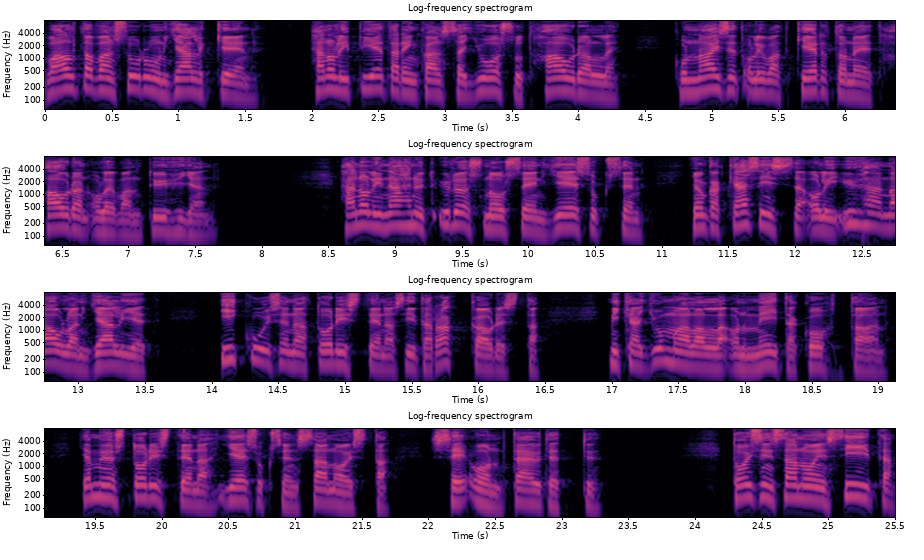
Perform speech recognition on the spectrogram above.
Valtavan surun jälkeen hän oli Pietarin kanssa juossut haudalle, kun naiset olivat kertoneet haudan olevan tyhjän. Hän oli nähnyt ylösnouseen Jeesuksen, jonka käsissä oli yhä naulan jäljet, ikuisena todisteena siitä rakkaudesta, mikä Jumalalla on meitä kohtaan, ja myös todisteena Jeesuksen sanoista, se on täytetty. Toisin sanoen siitä,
